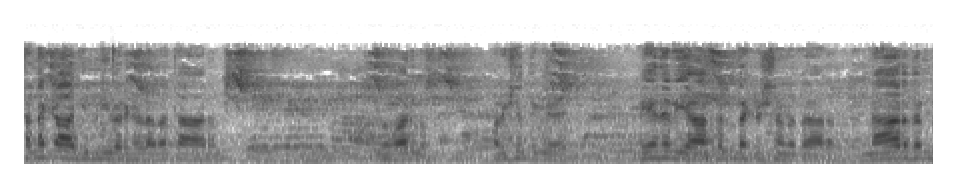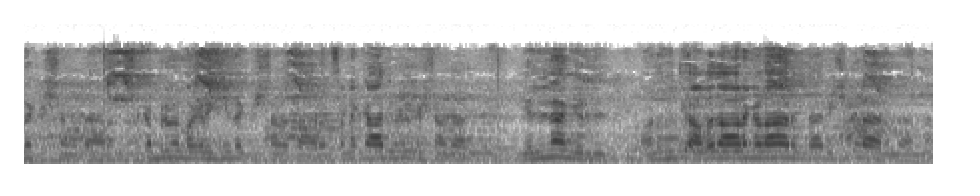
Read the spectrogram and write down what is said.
சனகாதி முனிவர்கள் அவதாரம். இங்க பாருங்க. வருஷத்துக்கு வேதவியாசன்ற கிருஷ்ணவதாரம் நாரதன்ற கிருஷ்ணவதாரம் சுகபிரம மகரிஷின்ற கிருஷ்ணவதாரம் சனக்காதிபதி கிருஷ்ணவதாரம் எல்லாம் இங்க இருந்தது அவனை சுத்தி அவதாரங்களா இருந்தால் ரிஷிகளா இருந்தான்னா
